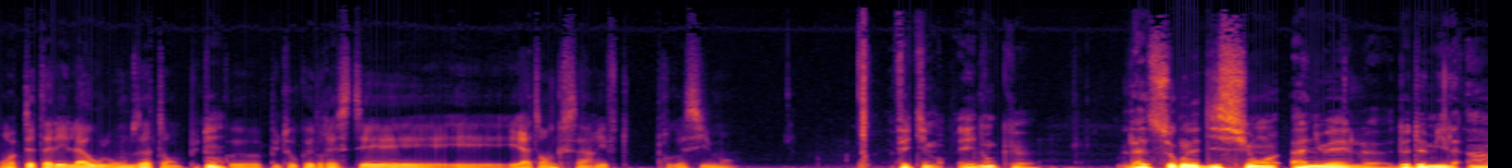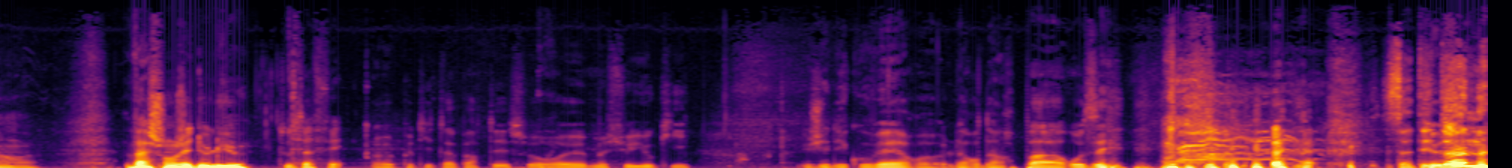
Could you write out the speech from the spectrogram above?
On va peut-être aller là où on nous attend, plutôt, Mm. que, plutôt que de rester et, et- et attendre que ça arrive progressivement. Effectivement. Et donc, euh, la seconde édition annuelle de 2001 euh, va changer de lieu. Tout à fait. Euh, petit aparté sur euh, Monsieur Yuki. J'ai découvert euh, lors d'un repas arrosé. Ça t'étonne?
